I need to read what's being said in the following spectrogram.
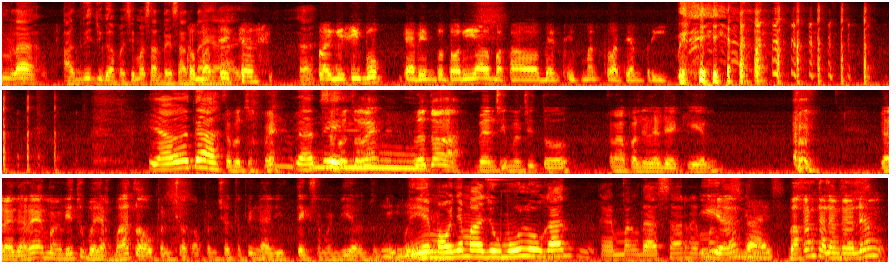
Sixers. lah. Andri juga pasti mah santai-santai aja. Sixers Hah? lagi sibuk cariin tutorial bakal Ben Simmons latihan tri. Ya udah. sebetulnya Nanti. sebetulnya lo tau gak Ben Simmons itu kenapa diledekin gara-gara emang dia tuh banyak banget lah open shot open shot tapi nggak di take sama dia untuk Iya. Iya maunya maju mulu kan. Emang dasar emang. Iya. Guys, bahkan kadang-kadang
